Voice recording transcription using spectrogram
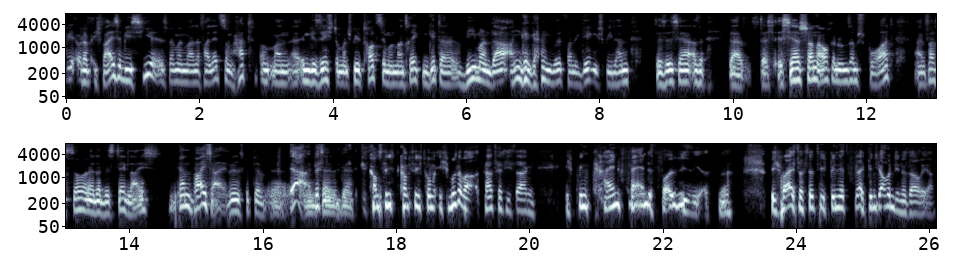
wie, oder ich weiß, wie es hier ist, wenn man mal eine Verletzung hat und man äh, im Gesicht und man spielt trotzdem und man trägt ein Gitter, wie man da angegangen wird von den Gegenspielern. Das ist ja, also da, das ist ja schon auch in unserem Sport einfach so, ja, da bist du ja gleich ein Weichei. Ne? Es gibt ja, äh, ja bist, der, der, kommst du nicht, kommst du nicht drum. Ich muss aber tatsächlich sagen, ich bin kein Fan des Vollvisiers. Ne? Ich weiß, das wird, ich bin jetzt, vielleicht bin ich auch ein Dinosaurier.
